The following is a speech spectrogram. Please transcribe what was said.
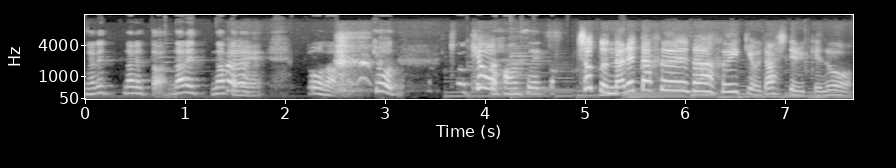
慣れ、慣れた？慣れ、なんかね、どうなの？今日、今日ちょっと反省か？ちょっと慣れた風な雰囲気を出してるけど、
